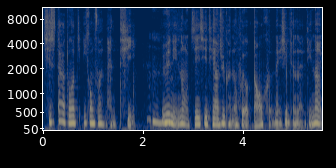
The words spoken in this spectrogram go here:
其实大多一公分很难剃。嗯，因为你那种机器贴下去可能会有刀痕，那些比较难听。那一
